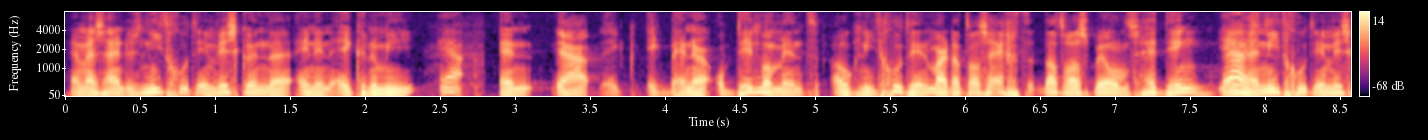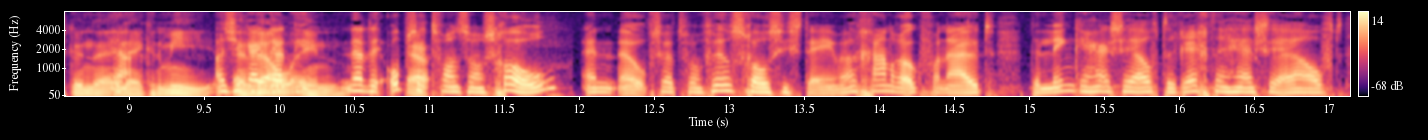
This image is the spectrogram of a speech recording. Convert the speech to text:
en wij zijn dus niet goed in wiskunde en in economie. Ja. En ja, ik, ik ben er op dit moment ook niet goed in. Maar dat was echt, dat was bij ons het ding. Wij Juist. zijn niet goed in wiskunde en economie. Als je en kijkt wel naar, die- in. naar de opzet van zo'n school en de opzet van veel schoolsystemen, gaan er ook vanuit de linker hersenhelft, de rechter hersenhelft.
